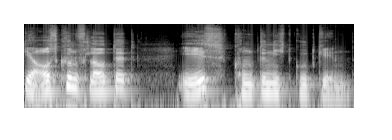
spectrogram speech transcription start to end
Die Auskunft lautet, es konnte nicht gut gehen.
